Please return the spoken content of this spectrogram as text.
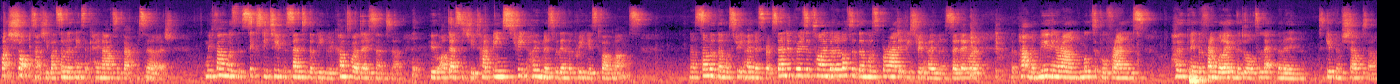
quite shocked actually by some of the things that came out of that research. We found was that 62% of the people who come to our day centre who are destitute had been street homeless within the previous 12 months. Now, some of them were street homeless for extended periods of time, but a lot of them were sporadically street homeless. So they were the pattern of moving around multiple friends, hoping the friend will open the door to let them in, to give them shelter.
